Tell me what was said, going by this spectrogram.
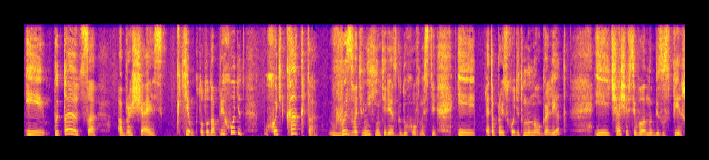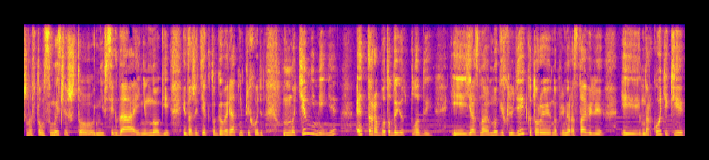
и пытаются, обращаясь к тем, кто туда приходит, хоть как-то вызвать в них интерес к духовности. И это происходит много лет, и чаще всего оно безуспешно в том смысле, что не всегда и не многие, и даже те, кто говорят, не приходят. Но тем не менее, эта работа дает плоды. И я знаю многих людей, которые, например, оставили и наркотики,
